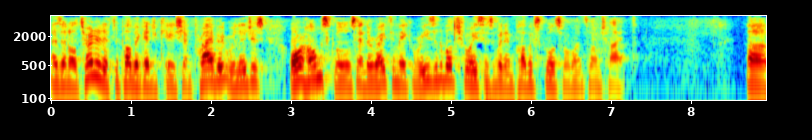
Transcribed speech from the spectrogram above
as an alternative to public education, private, religious, or home schools, and the right to make reasonable choices within public schools for one's own child. Uh,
